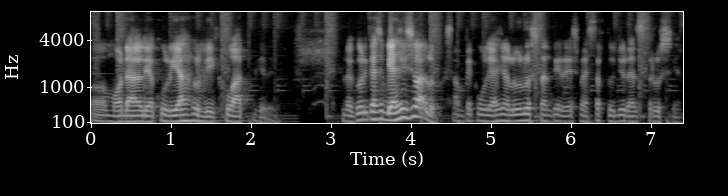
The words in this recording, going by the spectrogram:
oh, modal dia kuliah lebih kuat gitu. Udah gue dikasih beasiswa loh sampai kuliahnya lulus nanti dari semester 7 dan seterusnya.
